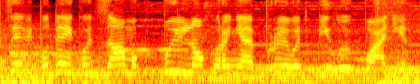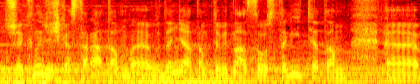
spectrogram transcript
Місцеві подейкують замок пильно охороняє привид білої пані. Ще книжечка стара, там е, видання там 19 століття, там е,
